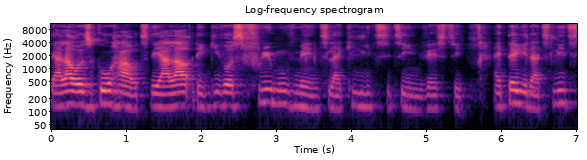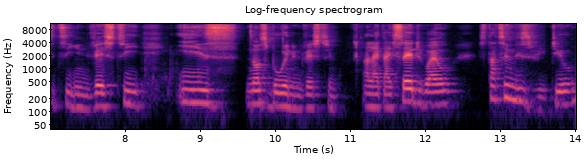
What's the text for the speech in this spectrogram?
they allow us go out they allow they give us free movement like lead city university. I tell you that lead city university is not bowen university. And like i said while starting this video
